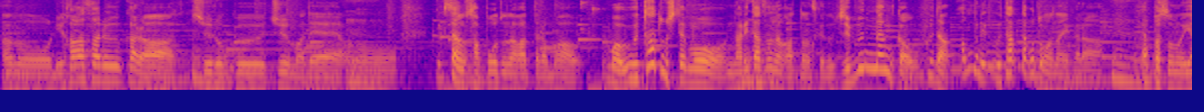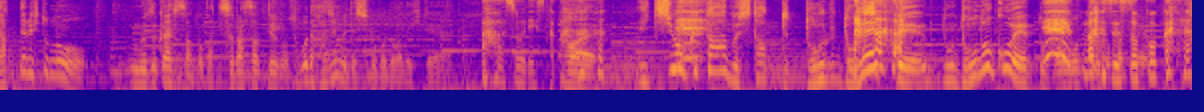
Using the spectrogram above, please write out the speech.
あのリハーサルから収録中まで、あのミキさんのサポートなかったら、まあ、まあ歌としても成り立たなかったんですけど、自分なんかを普段あんまり歌ったことがないから、うん。やっぱそのやってる人の難しさとか辛さっていうのをそこで初めて知ることができて、あそうですか。はい、1オクターブ下ってどれどれってどどの声とか思ったまずそこから。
